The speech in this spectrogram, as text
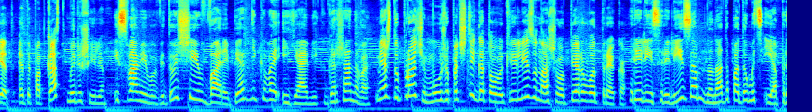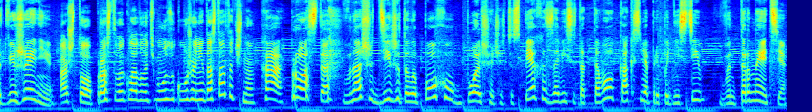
Привет! Это подкаст «Мы решили». И с вами его ведущие Варя Берникова и я, Вика Горжанова. Между прочим, мы уже почти готовы к релизу нашего первого трека. Релиз релизом, но надо подумать и о продвижении. А что, просто выкладывать музыку уже недостаточно? Ха, просто! В нашу digital-эпоху большая часть успеха зависит от того, как себя преподнести в интернете.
